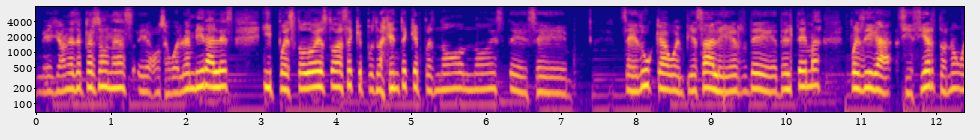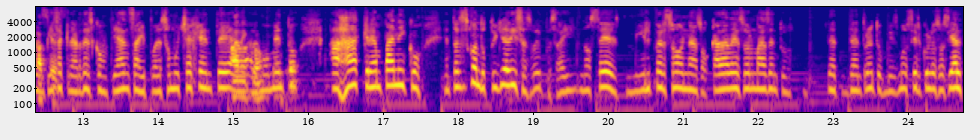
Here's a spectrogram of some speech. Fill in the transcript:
millones de personas eh, o se vuelven virales y pues todo esto hace que pues la gente que pues no no este se se educa o empieza a leer de, del tema, pues diga, si es cierto, ¿no? O empieza a crear desconfianza y por eso mucha gente al, momento, ajá, crean pánico. Entonces cuando tú ya dices, oye, pues hay, no sé, mil personas o cada vez son más en tu dentro de tu mismo círculo social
